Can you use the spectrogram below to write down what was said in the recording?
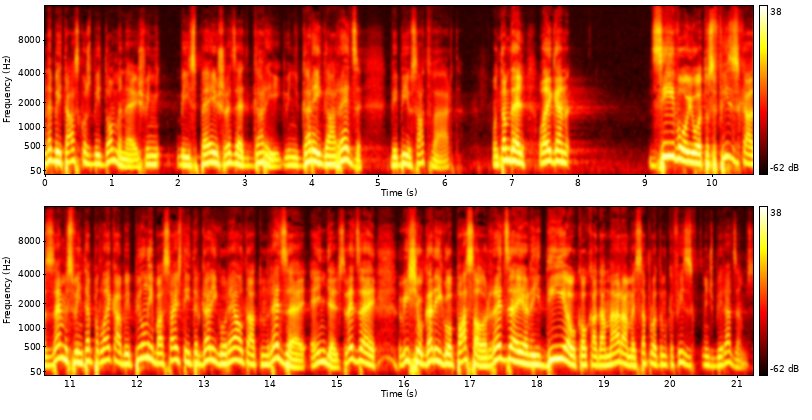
nebija tās, kuras bija dominējušas. Viņi bija spējuši redzēt garīgi, viņu garīgā redzes bija bijusi atvērta. Un tādēļ, lai gan dzīvojot uz fiziskās zemes, viņi tepat laikā bija pilnībā saistīti ar garīgo realitāti un redzēja eņģeļus, redzēja visu šo garīgo pasauli, redzēja arī Dievu kaut kādā mērā. Mēs saprotam, ka fiziski viņš bija redzams.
